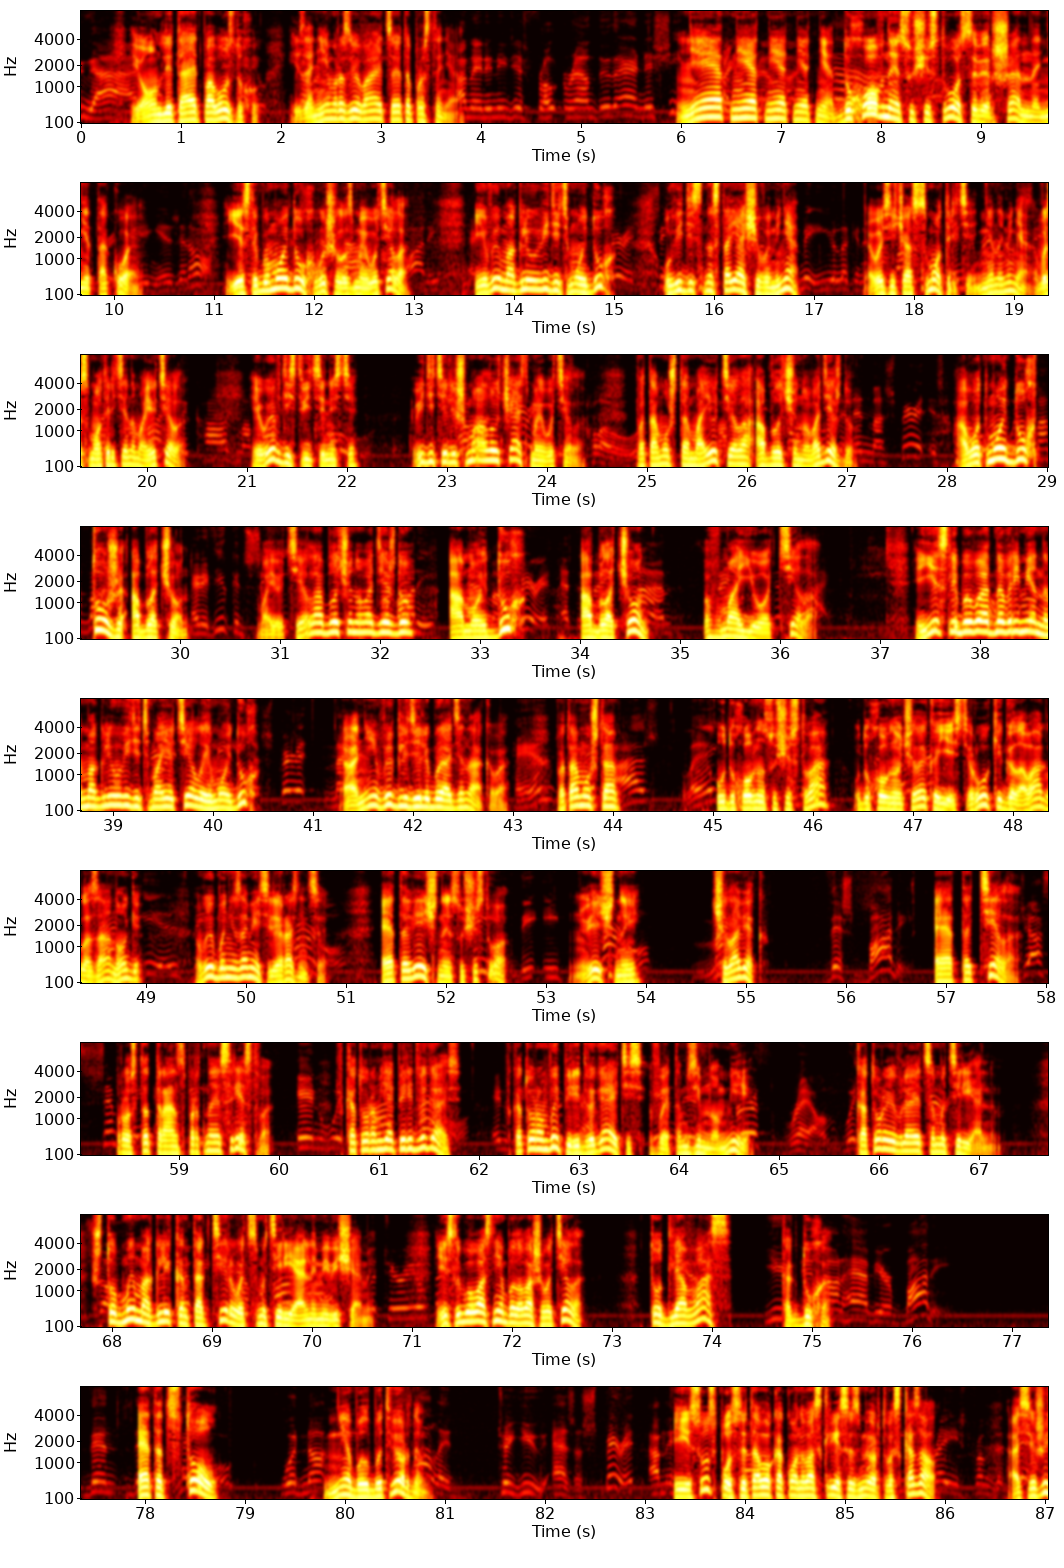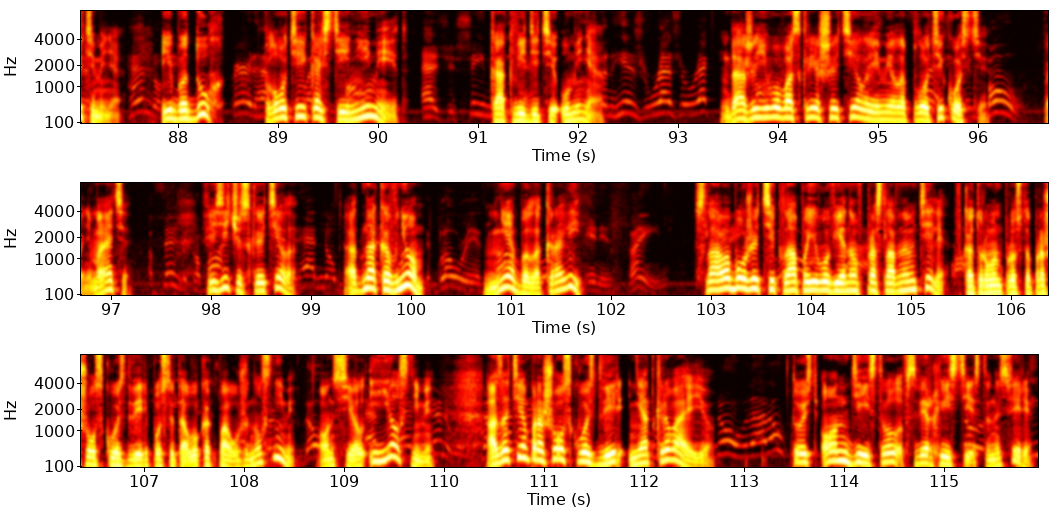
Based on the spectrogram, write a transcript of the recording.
И он летает по воздуху, и за ним развивается эта простыня. Нет, нет, нет, нет, нет. Духовное существо совершенно не такое. Если бы мой дух вышел из моего тела, и вы могли увидеть мой дух, увидеть настоящего меня, вы сейчас смотрите не на меня, вы смотрите на мое тело. И вы в действительности видите лишь малую часть моего тела потому что мое тело облачено в одежду. А вот мой дух тоже облачен. Мое тело облачено в одежду, а мой дух облачен в мое тело. если бы вы одновременно могли увидеть мое тело и мой дух, они выглядели бы одинаково, потому что у духовного существа, у духовного человека есть руки, голова, глаза, ноги. Вы бы не заметили разницы. Это вечное существо. Вечный человек. Это тело, просто транспортное средство, в котором я передвигаюсь, в котором вы передвигаетесь в этом земном мире, который является материальным, чтобы мы могли контактировать с материальными вещами. Если бы у вас не было вашего тела, то для вас, как духа, этот стол не был бы твердым. Иисус после того, как Он воскрес из мертвых, сказал, «Осижите меня, ибо дух плоти и костей не имеет, как видите у меня». Даже его воскресшее тело имело плоть и кости. Понимаете? Физическое тело. Однако в нем не было крови. Слава Божия текла по его венам в прославленном теле, в котором он просто прошел сквозь дверь после того, как поужинал с ними. Он сел и ел с ними, а затем прошел сквозь дверь, не открывая ее. То есть он действовал в сверхъестественной сфере.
